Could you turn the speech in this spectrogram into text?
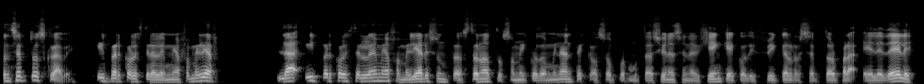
Conceptos clave. Hipercolesterolemia familiar. La hipercolesterolemia familiar es un trastorno autosómico dominante causado por mutaciones en el gen que codifica el receptor para LDL.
